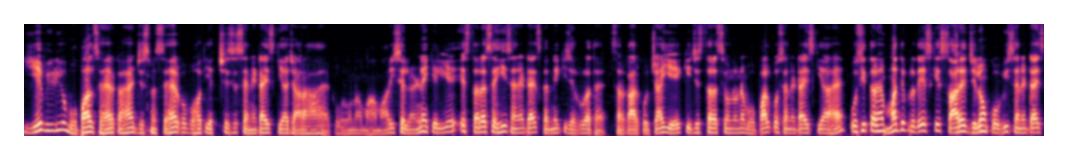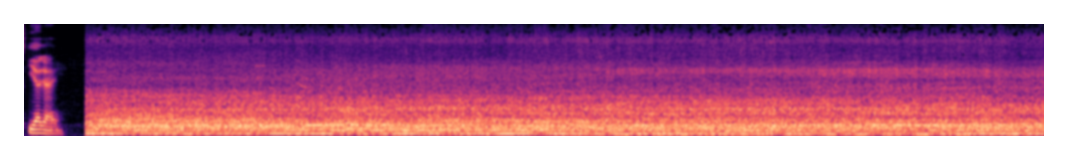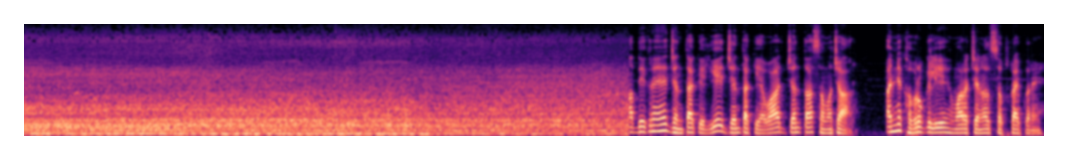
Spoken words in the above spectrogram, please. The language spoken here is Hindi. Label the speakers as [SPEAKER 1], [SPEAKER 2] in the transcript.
[SPEAKER 1] ये वीडियो भोपाल शहर का है, जिसमें शहर को बहुत ही अच्छे से सैनिटाइज किया जा रहा है। कोरोना महामारी से लड़ने के लिए इस तरह से ही सैनिटाइज करने की ज़रूरत है। सरकार को चाहिए कि जिस तरह से उन्होंने भोपाल को सैनिटाइज किया है, उसी तरह मध्य प्रदेश के सारे जिलों को भी सैनिटाइज किया जाए। आप देख रहे हैं जनता के लिए जनता की आवाज़, जनता समाचार। अन्य खबरों के लिए हमारा चैनल सब्सक्राइब करें।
